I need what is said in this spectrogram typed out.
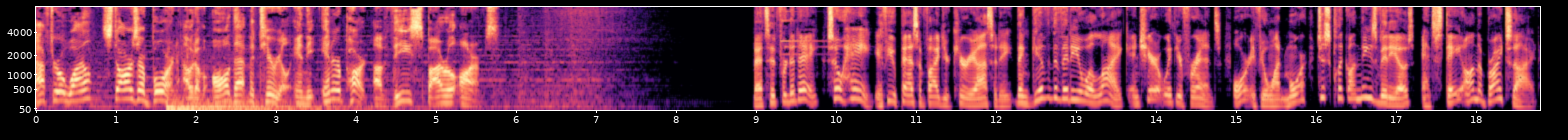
After a while, stars are born out of all that material in the inner part of these spiral arms. That's it for today. So, hey, if you pacified your curiosity, then give the video a like and share it with your friends. Or if you want more, just click on these videos and stay on the bright side.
